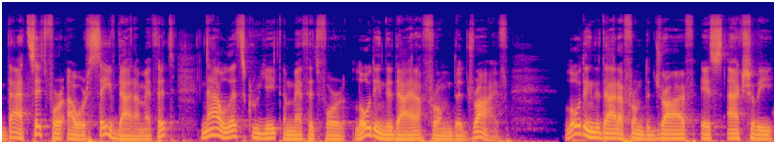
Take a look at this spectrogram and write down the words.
that's it for our save data method. Now let's create a method for loading the data from the drive. Loading the data from the drive is actually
